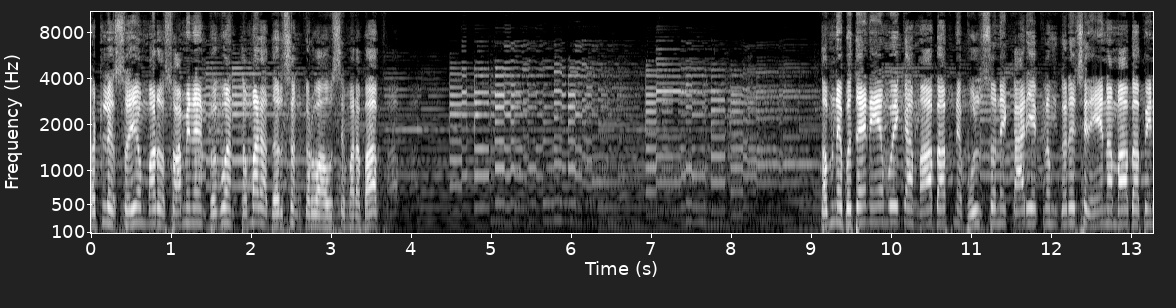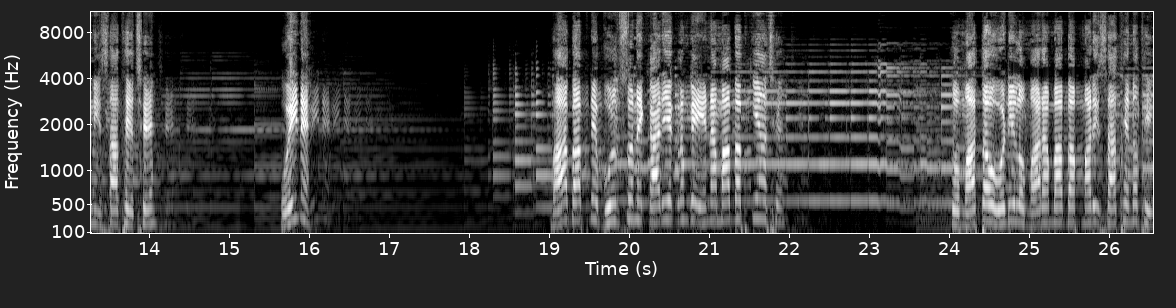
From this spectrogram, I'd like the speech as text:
એટલે સ્વયં મારો સ્વામિનારાયણ ભગવાન તમારા દર્શન કરવા આવશે, મારા બાપ. તમને બધાને એમ હોય કે આ મા બાપને ભૂલશો ને કાર્યક્રમ કરે છે એના મા બાપ એની સાથે છે. હોય ને? મા બાપને ભૂલશો ને કાર્યક્રમ કે એના મા બાપ ક્યાં છે? તો માતાઓ, વડીલો, મારા મા બાપ મારી સાથે નથી.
